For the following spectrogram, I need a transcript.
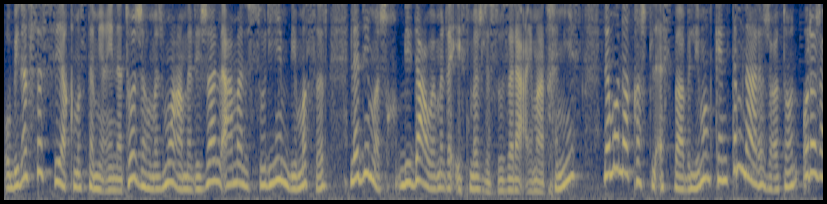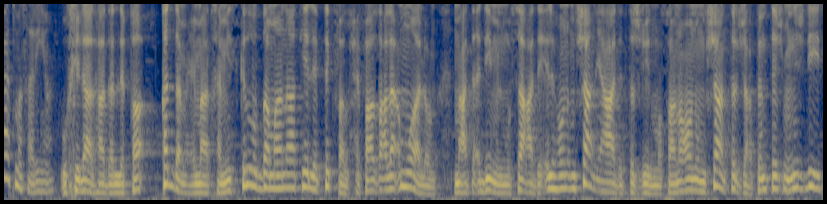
وبنفس السياق مستمعينا توجهوا مجموعة من رجال الأعمال السوريين بمصر لدمشق. بدعوة من رئيس مجلس الوزراء عماد خميس لمناقشة الأسباب اللي ممكن تمنع رجعتهم ورجعة مصاريهم. وخلال هذا اللقاء قدم عماد خميس كل الضمانات يلي بتكفل الحفاظ على أموالهم مع تقديم المساعدة إلهم مشان إعادة تشغيل مصانعهم ومشان ترجع تنتج من جديد.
